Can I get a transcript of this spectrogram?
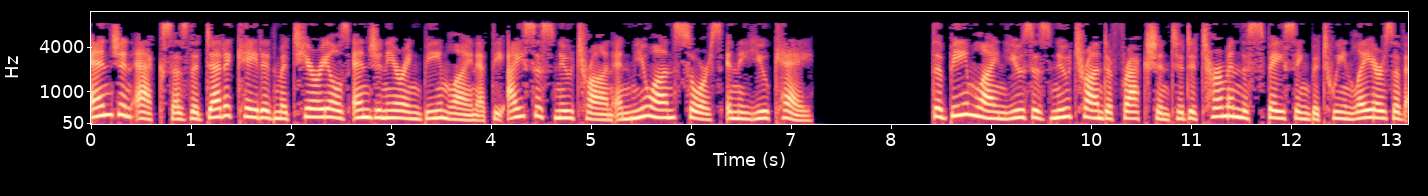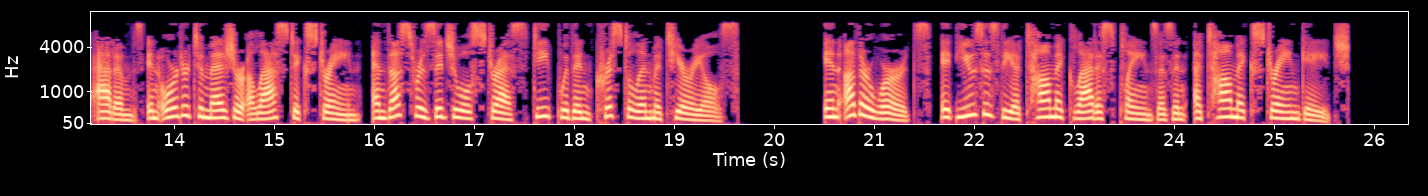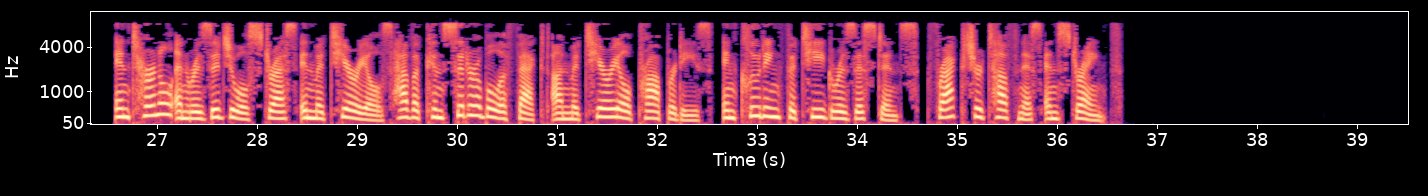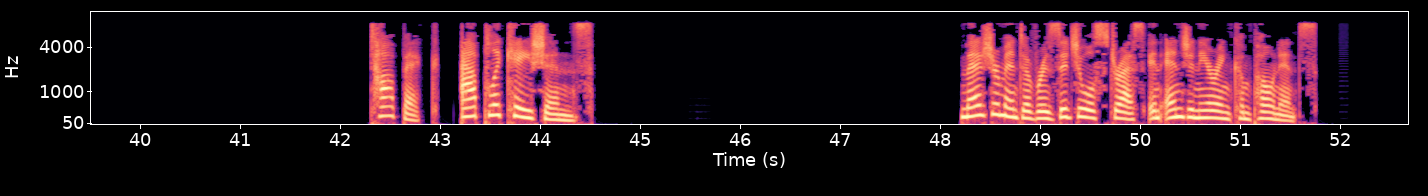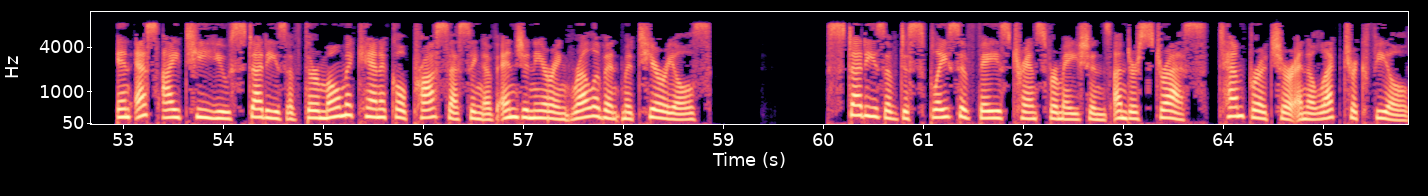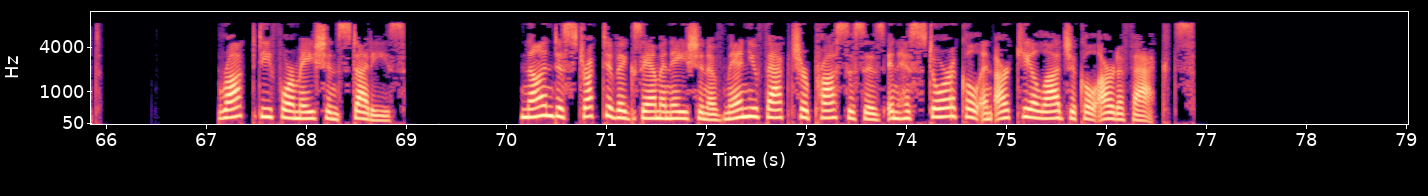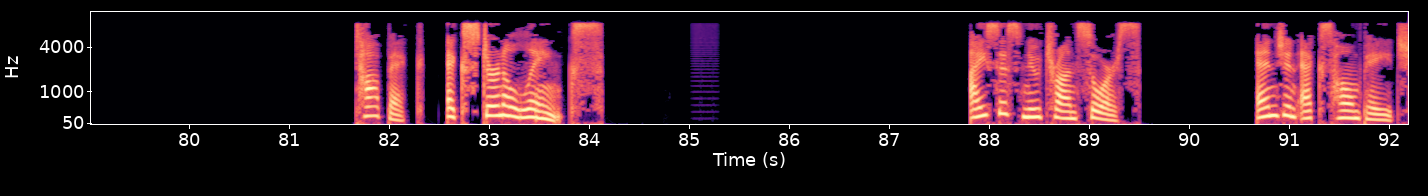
ENGIN-X is the dedicated materials engineering beamline at the ISIS neutron and muon source in the UK. The beamline uses neutron diffraction to determine the spacing between layers of atoms in order to measure elastic strain, and thus residual stress deep within crystalline materials. In other words, it uses the atomic lattice planes as an atomic strain gauge. Internal and residual stress in materials have a considerable effect on material properties, including fatigue resistance, fracture toughness and strength. Topic: Applications Measurement of residual stress in engineering components In situ studies of thermomechanical processing of engineering relevant materials Studies of displacive phase transformations under stress, temperature and electric field Rock deformation studies Non-destructive examination of manufacture processes in historical and archaeological artifacts. Topic: External links. ISIS neutron source. ENGIN-X homepage.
